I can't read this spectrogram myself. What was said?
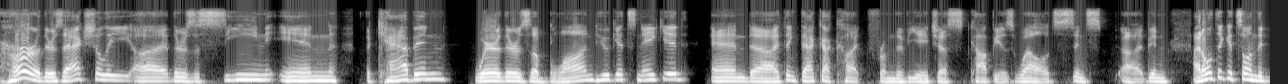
her. There's actually uh, there's a scene in the cabin where there's a blonde who gets naked, and uh, I think that got cut from the VHS copy as well. It's since uh, been. I don't think it's on the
